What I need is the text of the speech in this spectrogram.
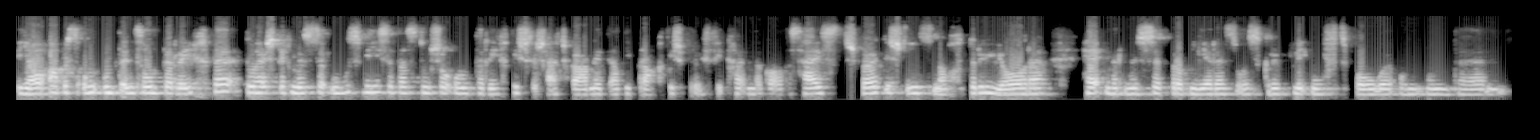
ja, aber so, und, dann das Unterrichten, du hast dich müssen ausweisen, dass du schon unterrichtest, sonst hättest du gar nicht an die praktische Prüfung können gehen. Das heisst, spätestens nach drei Jahren hat man müssen probieren, so ein Grüppli aufzubauen und, und ähm,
